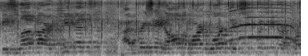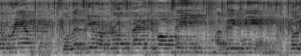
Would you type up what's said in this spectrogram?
She's loved by our kids. I appreciate all the hard work that she puts into. So let's give our girls basketball team a big hand. Coach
